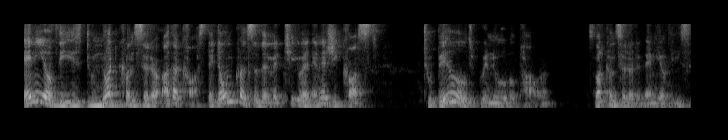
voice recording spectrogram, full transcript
any of these do not consider other costs. They don't consider the material energy cost to build renewable power. It's not considered in any of these.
